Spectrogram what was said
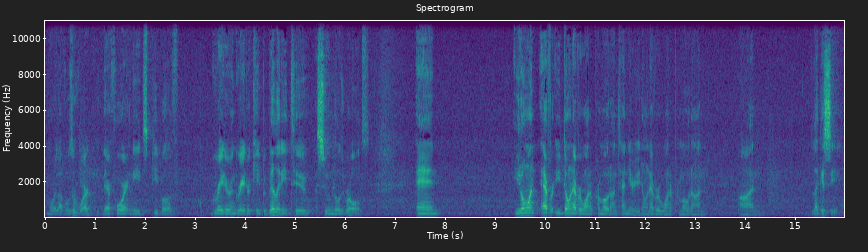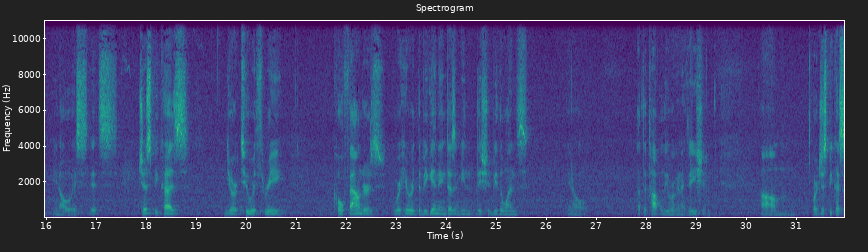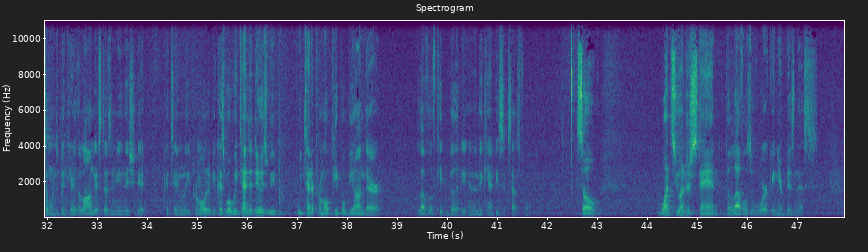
more levels of work. Therefore, it needs people of greater and greater capability to assume those roles. And you don't want ever you don't ever want to promote on tenure. You don't ever want to promote on on legacy. You know, it's it's just because your two or three co-founders were here at the beginning doesn't mean they should be the ones, you know, at the top of the organization. Um, or just because someone's been here the longest doesn't mean they should get continually promoted. Because what we tend to do is we we tend to promote people beyond their level of capability, and then they can't be successful. So once you understand the levels of work in your business,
